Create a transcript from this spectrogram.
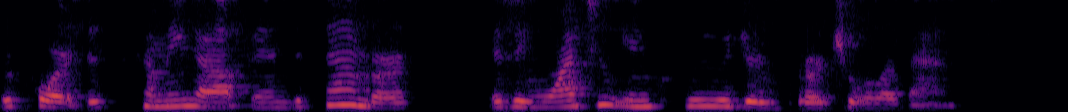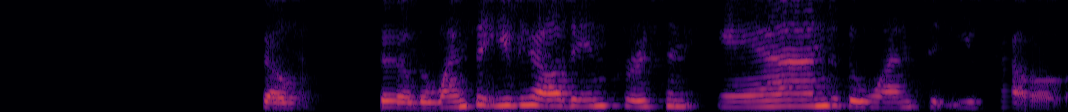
report that's coming up in December, is we want to include your virtual events. So, so the ones that you've held in person and the ones that you've held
